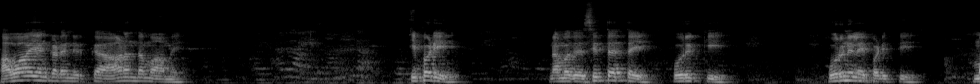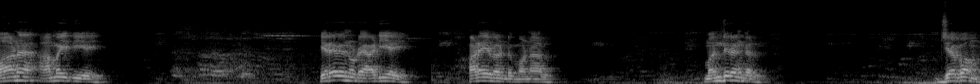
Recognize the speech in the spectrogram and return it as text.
அவாயங்கட நிற்க ஆனந்தமாமே. இப்படி நமது சித்தத்தை ஒருக்கி ஒருநிலைப்படுத்தி மன அமைதியை இறைவனுடைய அடியை அடைய வேண்டுமானால் மந்திரங்கள் ஜெபம்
